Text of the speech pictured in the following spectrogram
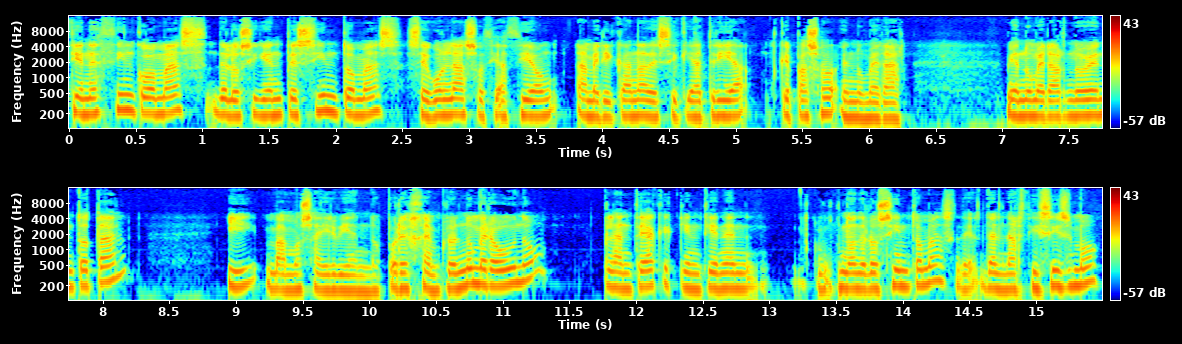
tiene cinco más de los siguientes síntomas según la Asociación Americana de Psiquiatría que paso a enumerar. Voy a enumerar nueve en total y vamos a ir viendo. Por ejemplo, el número uno plantea que quien tiene uno de los síntomas del narcisismo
